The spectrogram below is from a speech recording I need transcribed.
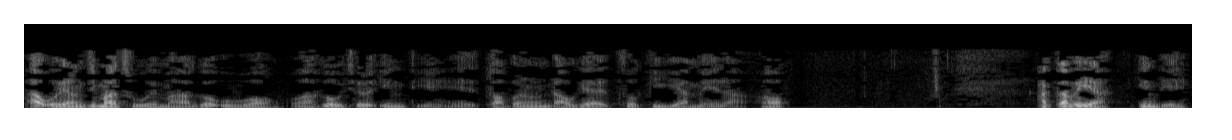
啊，为人即嘛厝诶嘛还够有哦，还够有即个硬碟，大部分拢留起来做纪念诶啦。哦，啊，隔壁啊，硬碟。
